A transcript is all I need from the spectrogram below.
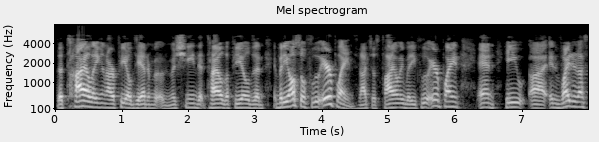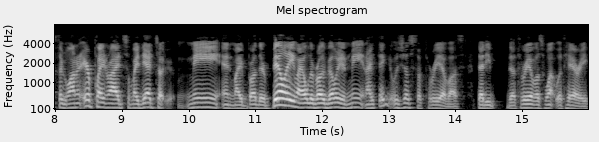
the tiling in our fields. He had a machine that tiled the fields and, but he also flew airplanes, not just tiling, but he flew airplane and he, uh, invited us to go on an airplane ride. So my dad took me and my brother Billy, my older brother Billy and me, and I think it was just the three of us that he, the three of us went with Harry.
